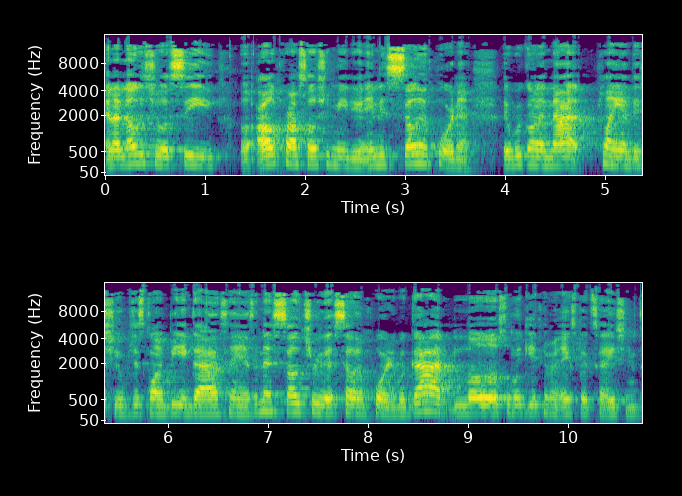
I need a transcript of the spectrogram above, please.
And I know that you'll see uh, all across social media, and it's so important that we're going to not plan this year. We're just going to be in God's hands. And that's so true. That's so important. But God loves when we give Him an expectation.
